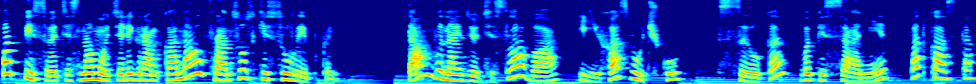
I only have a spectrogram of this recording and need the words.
Подписывайтесь на мой телеграм-канал «Французский с улыбкой». Там вы найдете слова и их озвучку. Ссылка в описании подкаста.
